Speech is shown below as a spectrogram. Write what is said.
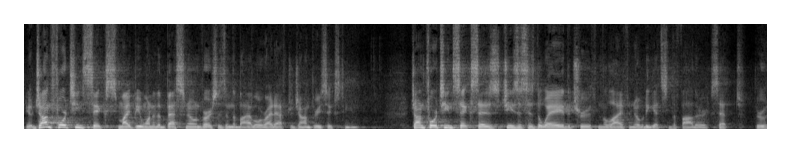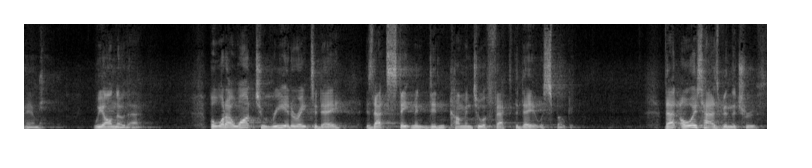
You know, John 14, 6 might be one of the best known verses in the Bible right after John 3, 16. John 14, 6 says, Jesus is the way, the truth, and the life, and nobody gets to the Father except through him. We all know that. But what I want to reiterate today is that statement didn't come into effect the day it was spoken. That always has been the truth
